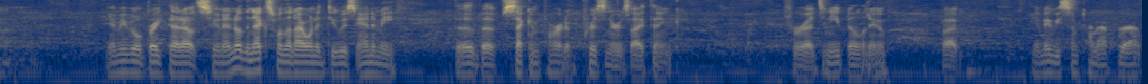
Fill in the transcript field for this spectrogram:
Um, yeah, maybe we'll break that out soon. I know the next one that I want to do is Enemy, the the second part of Prisoners, I think, for uh, Denis Villeneuve. But yeah, maybe sometime after that.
